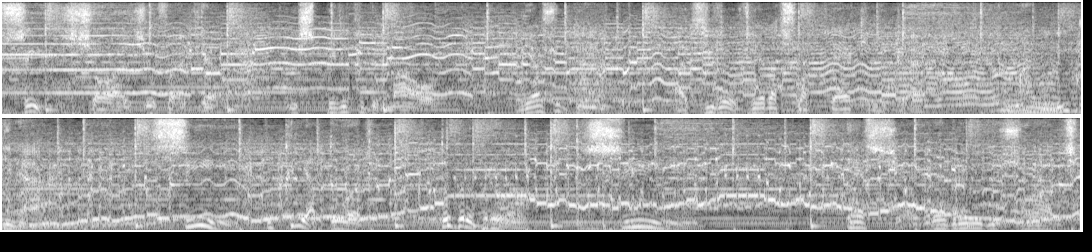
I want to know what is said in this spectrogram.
Sim, Jorge o o espírito do mal, lhe ajudando a desenvolver a sua técnica maligna. Sim, o criador do Brubru. Sim. Este é o do Jorge.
